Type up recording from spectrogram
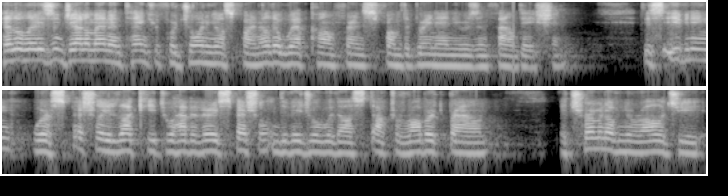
Hello, ladies and gentlemen, and thank you for joining us for another web conference from the Brain Aneurysm Foundation. This evening, we're especially lucky to have a very special individual with us, Dr. Robert Brown, the Chairman of Neurology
